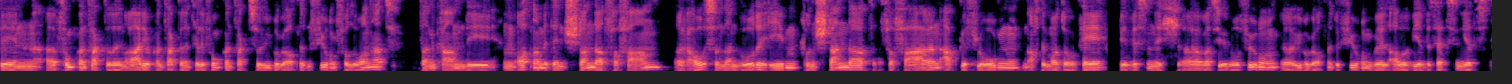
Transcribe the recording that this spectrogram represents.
den äh, Funkkontakt oder den Radiokontakt oder den Telefonkontakt zur übergeordneten Führung verloren hat, dann kamen die Ordner mit den Standardverfahren raus und dann wurde eben ein Standardverfahren abgeflogen nach dem Motto, okay, wir wissen nicht, äh, was die Führung, äh, übergeordnete Führung will, aber wir besetzen jetzt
